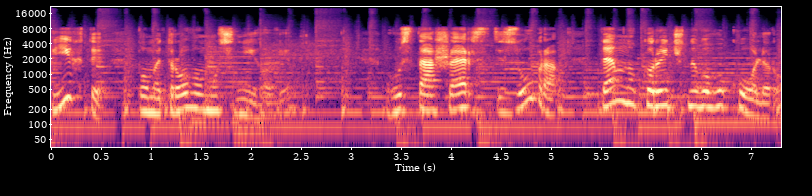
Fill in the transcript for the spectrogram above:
бігти по метровому снігові. Густа шерсть зубра темно-коричневого кольору.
